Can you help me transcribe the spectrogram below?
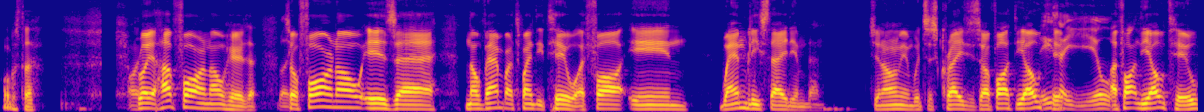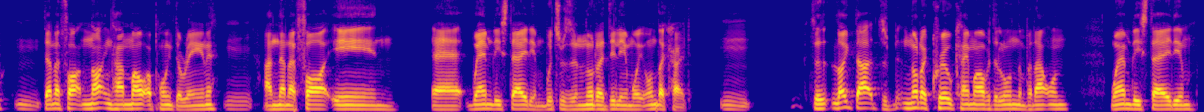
What was that? Right, I have 4 and 0 here. then. So 4 and 0 is uh, November 22. I fought in Wembley Stadium then. Do you know what I mean? Which is crazy. So I fought the O2. These are. I fought in the O2. Then I fought in Nottingham Motorpoint Arena. And then I fought in uh, Wembley Stadium, which was another Dillian Whyte undercard. So like that, another crew came over to London for that one, Wembley Stadium,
